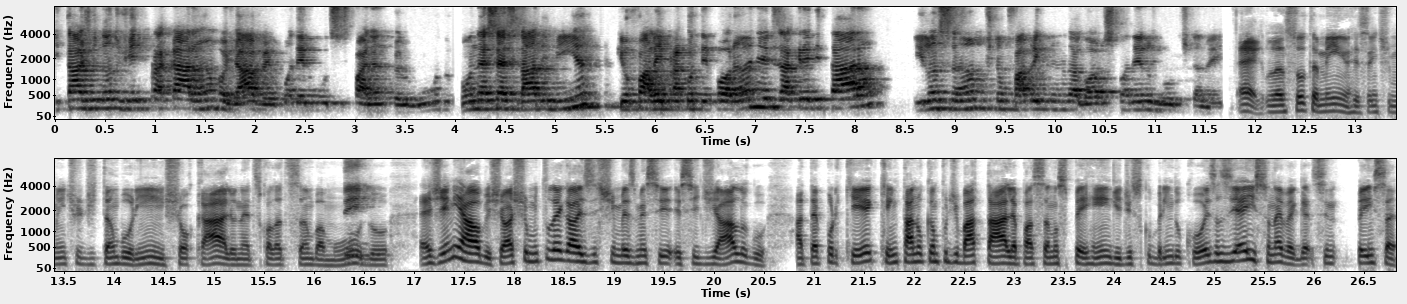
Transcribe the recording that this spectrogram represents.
que está ajudando gente pra caramba já, velho. O Pandeiro Mudo se espalhando pelo mundo. Uma necessidade minha, que eu falei para a contemporânea, eles acreditaram e lançamos, estão fabricando agora os pandeiros mudos também. É, lançou também recentemente de tamborim, chocalho, né, de escola de samba mudo. Sim. É genial, bicho. Eu acho muito legal existir mesmo esse, esse diálogo, até porque quem tá no campo de batalha, passando os perrengues, descobrindo coisas, e é isso, né, velho? Pensa,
